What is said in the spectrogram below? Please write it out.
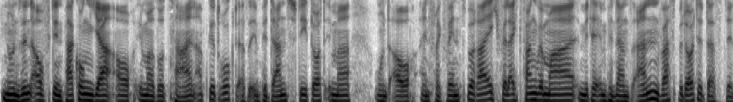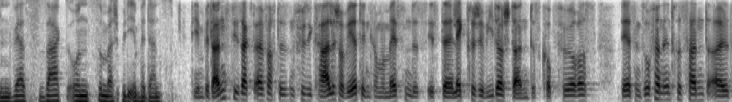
Nun sind auf den Packungen ja auch immer so Zahlen abgedruckt, also Impedanz steht dort immer und auch ein Frequenzbereich. Vielleicht fangen wir mal mit der Impedanz an. Was bedeutet das denn? Wer sagt uns zum Beispiel die Impedanz? Die Impedanz, die sagt einfach, das ist ein physikalischer Wert, den kann man messen. Das ist der elektrische Widerstand des Kopfhörers der ist insofern interessant, als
